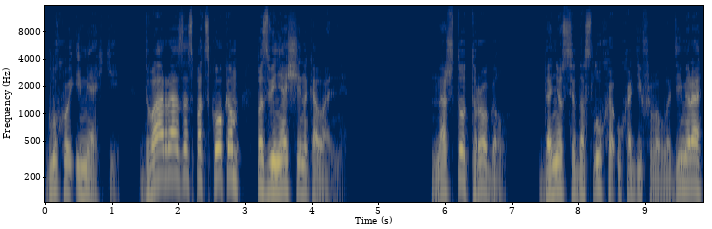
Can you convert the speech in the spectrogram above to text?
глухой и мягкий, два раза с подскоком по звенящей наковальне. «На что трогал?» — донесся до слуха уходившего Владимира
